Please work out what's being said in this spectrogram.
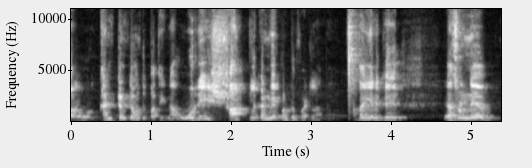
ஒரு ஒரு கண்டென்ட்டை வந்து பார்த்தீங்கன்னா ஒரே ஷார்ட்ல கன்வே பண்ணிட்டு போயிடலாங்க அதான் எனக்கு ஏன் சொன்னேன்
